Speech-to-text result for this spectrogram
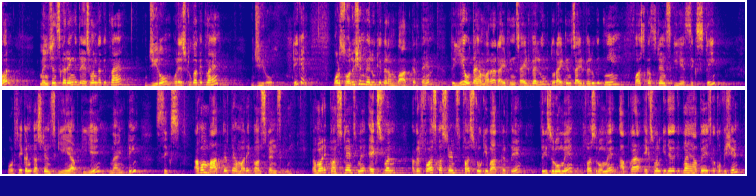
पर मेंशंस करेंगे। तो एस वन का कितना है? ज़ीरो और एस टू का कितना है? ज़ीरो ठीक है? और सॉल्यूशन वैल्यू की अगर हम बात करते हैं तो ये होता है हमारा राइट हैंड साइड वैल्यू तो राइट हैंड साइड वैल्यू कितनी है? फ़र्स्ट कंस्टेंट्स की है सिक्सटी और सेकंड कंस्टेंट्स की है आपकी ये नाइन्टी सिक्स अब हम बात करते हैं हमारे कॉन्स्टेंट्स की। हमारे कॉन्स्टेंट्स में एक्स वन अगर फ़र्स्ट कॉन्स्टेंट्स फ़र्स्ट रो की बात करते हैं तो इस रो में फ़र्स्ट रो में आपका एक्स वन की जगह कितना है यहाँ पे इसका कोफिशियंट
